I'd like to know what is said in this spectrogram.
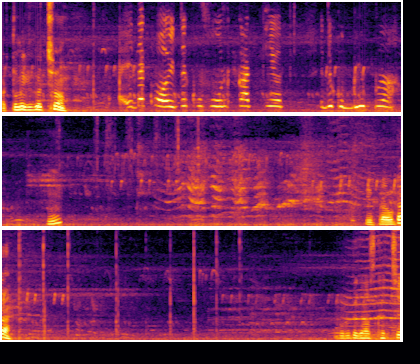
আর তুমি কি করছ এই দেখো এই দেখো ফুল কাটছে এই দেখো বিপরা হুম পিঁপড়া ওটা গরুতে ঘাস খাচ্ছে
